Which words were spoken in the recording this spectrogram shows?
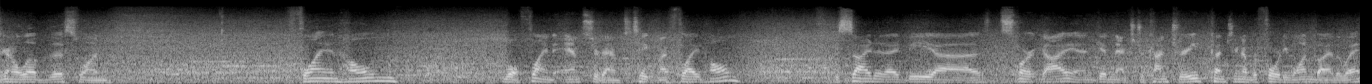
are gonna love this one. Flying home, well, flying to Amsterdam to take my flight home. Decided I'd be a smart guy and get an extra country, country number 41, by the way,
